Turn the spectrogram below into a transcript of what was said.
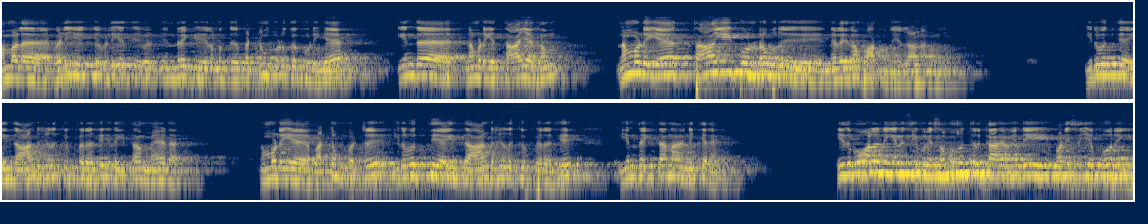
நம்மளை வெளியே வெளியே இன்றைக்கு நமக்கு பட்டம் கொடுக்கக்கூடிய இந்த நம்முடைய தாயகம் நம்முடைய தாயை போன்ற ஒரு நிலை தான் பார்க்கணும் எல்லா நாளும். இருபத்தி ஐந்து ஆண்டுகளுக்கு பிறகு இன்றைக்கி தான் மேடை. நம்முடைய பட்டம் பெற்று இருபத்தி ஐந்து ஆண்டுகளுக்கு பிறகு இன்றைக்கு தான் நான் நிற்கிறேன் இதுபோல் நீங்கள் என்ன செய்ய சமூகத்திற்காக வேண்டி பணி செய்ய போகிறீங்க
